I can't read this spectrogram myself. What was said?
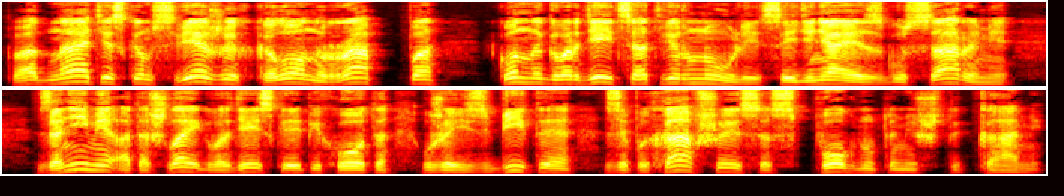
Под натиском свежих колонн Раппа конногвардейцы отвернули, соединяясь с гусарами, за ними отошла и гвардейская пехота, уже избитая, запыхавшаяся с погнутыми штыками.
